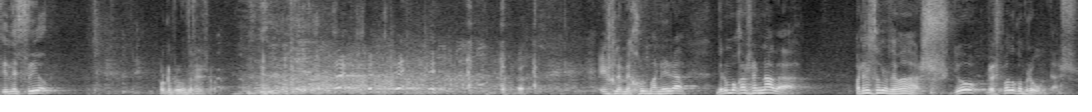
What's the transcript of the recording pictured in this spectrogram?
¿Tienes frío? ¿Por qué preguntas eso? es la mejor manera de no mojarse en nada. Para eso están los demás. Yo respondo con preguntas.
